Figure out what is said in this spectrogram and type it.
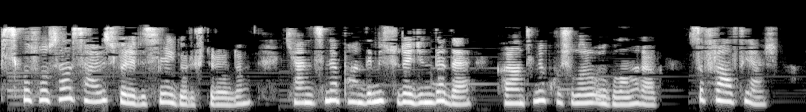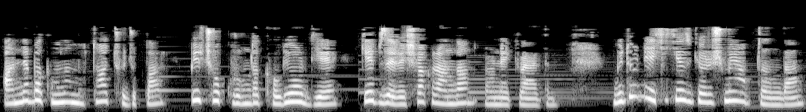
Psikososyal servis görevlisiyle görüştürüldüm. Kendisine pandemi sürecinde de karantina koşulları uygulanarak 0-6 yaş anne bakımına muhtaç çocuklar birçok kurumda kalıyor diye Gebze ve Şakran'dan örnek verdim. Müdürle iki kez görüşme yaptığından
